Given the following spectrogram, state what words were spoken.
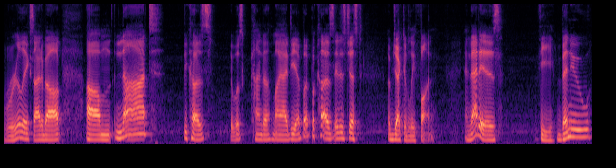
really excited about. Um, not because it was kind of my idea, but because it is just objectively fun. And that is the Benu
